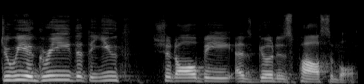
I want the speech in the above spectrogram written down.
do we agree that the youth should all be as good as possible?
